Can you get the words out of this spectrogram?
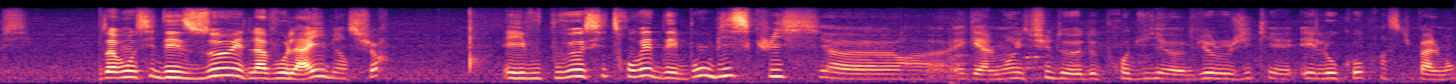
aussi. Nous avons aussi des œufs et de la volaille, bien sûr. Et vous pouvez aussi trouver des bons biscuits, euh, également issus de, produits euh, biologiques et, locaux principalement.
